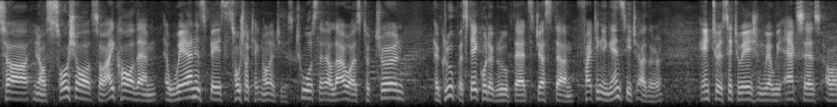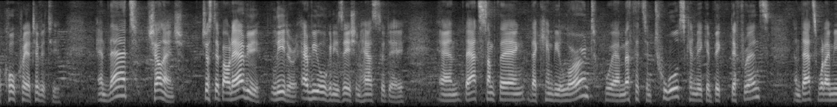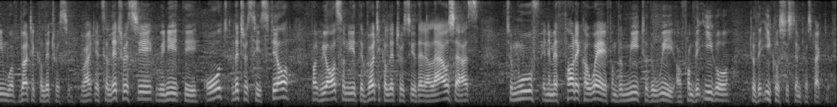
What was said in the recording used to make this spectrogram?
to you know, social, so I call them awareness-based social technologies, tools that allow us to turn a group, a stakeholder group that's just um, fighting against each other into a situation where we access our co-creativity. And that challenge, just about every leader, every organization has today, and that's something that can be learned, where methods and tools can make a big difference. And that's what I mean with vertical literacy, right? It's a literacy, we need the old literacy still, but we also need the vertical literacy that allows us to move in a methodical way from the me to the we, or from the ego to the ecosystem perspective.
